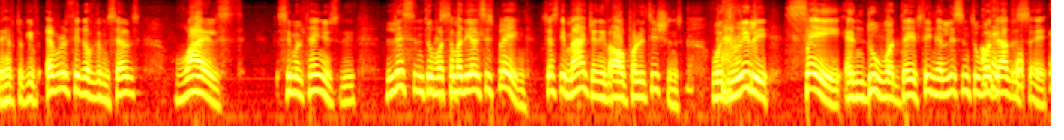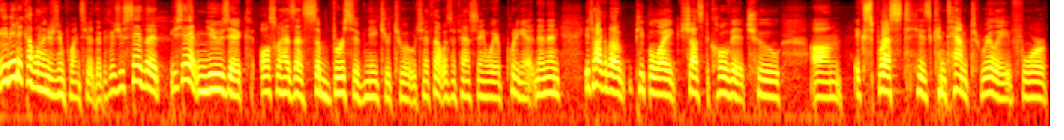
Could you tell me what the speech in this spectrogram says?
They have to give everything of themselves whilst simultaneously listen to what somebody else is playing. Just imagine if our politicians would really say and do what they think and listen to what Okay, the others well, say. You made a couple of interesting points here, though, because you say that you say that music also has a subversive nature to it, which I thought was a fascinating way of putting it. And then you talk about people like Shostakovich, who um, expressed his contempt, really, for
